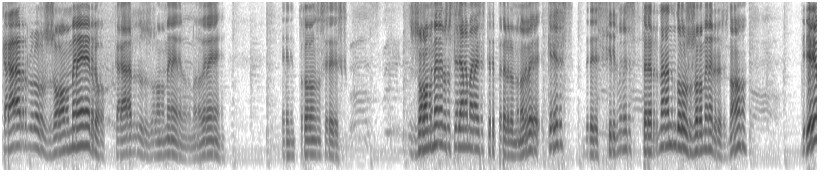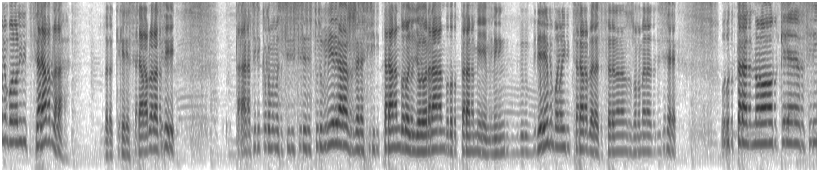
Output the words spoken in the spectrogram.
Carlos Romero, Carlos Romero, ¿no ve? Entonces, Romero se llama este, pero ¿qué es? Decirme Fernando Romero, ¿no? Bien bonito se habla, lo que se habla así, así como si se estuviera recitando, llorando también, bien bonito se habla Fernando Romero, dice, puta, no, que sí,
